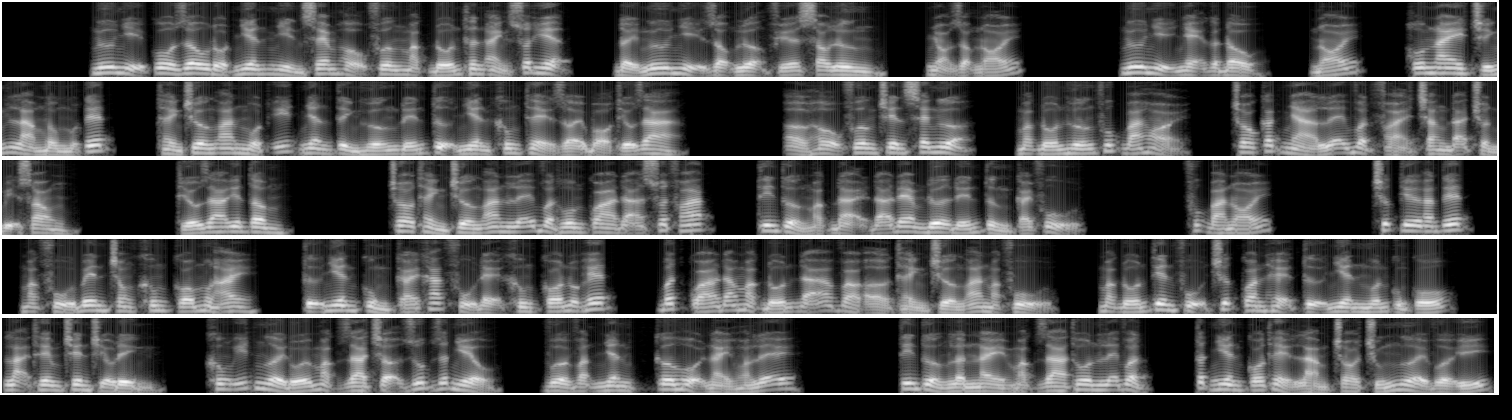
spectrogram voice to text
Ngư nhị cô dâu đột nhiên nhìn xem hậu phương mặc đốn thân ảnh xuất hiện, đẩy ngư nhị rộng lượng phía sau lưng, nhỏ giọng nói. Ngư nhị nhẹ gật đầu, nói, hôm nay chính là mồng một tết, thành trường an một ít nhân tình hướng đến tự nhiên không thể rời bỏ thiếu gia. Ở hậu phương trên xe ngựa, mặc đốn hướng phúc bá hỏi, cho các nhà lễ vật phải chăng đã chuẩn bị xong? Thiếu gia yên tâm. Cho thành trường an lễ vật hôm qua đã xuất phát, tin tưởng mặc đại đã đem đưa đến từng cái phủ. Phúc bá nói, trước kia ăn tết, mặc phủ bên trong không có mờ hay tự nhiên cùng cái khác phủ đệ không có nộp hết, bất quá đã mặc đốn đã vào ở thành trường an mặc phủ, mặc đốn tiên phụ trước quan hệ tự nhiên muốn củng cố lại thêm trên triều đình không ít người đối mặc ra trợ giúp rất nhiều vừa vặn nhân cơ hội này hoàn lễ. Tin tưởng lần này mặc ra thôn lễ vật tất nhiên có thể làm cho chúng người vừa ý.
